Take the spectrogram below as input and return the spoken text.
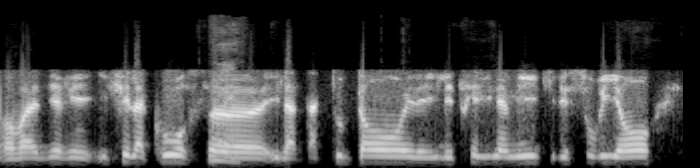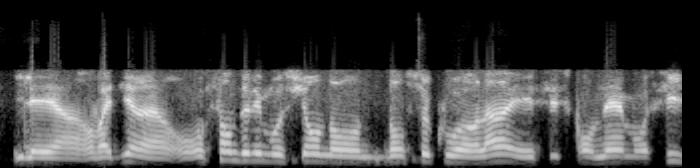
on va dire, il, fait la course, euh, il attaque tout le temps, il est, très dynamique, il est souriant, il est, euh, on va dire, euh, on sent de l'émotion dans, dans ce coureur-là et c'est ce qu'on aime aussi.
